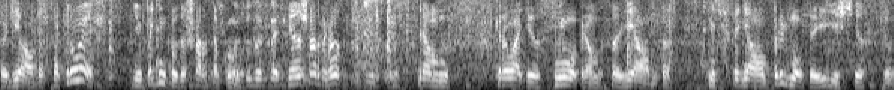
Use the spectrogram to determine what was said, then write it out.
одеяло так накроешь, и под ним какой-то шар такой. вот. И этот шар так раз прям с кровати, с него прям с одеялом, -то, вместе с одеялом прыгнулся и исчез. Все.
